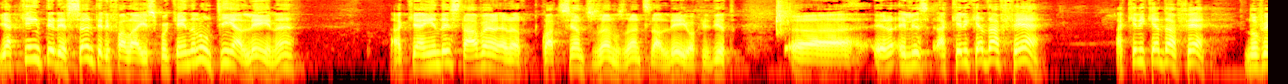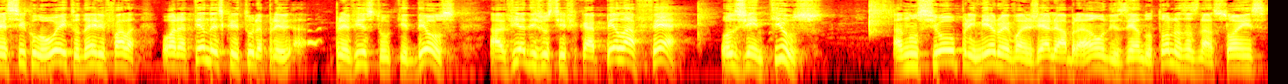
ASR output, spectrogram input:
E aqui é interessante ele falar isso, porque ainda não tinha lei, né? Aqui ainda estava, era 400 anos antes da lei, eu acredito. Uh, eles, aquele que é da fé, aquele que é da fé. No versículo 8, daí ele fala: Ora, tendo a Escritura pre, previsto que Deus havia de justificar pela fé os gentios, anunciou primeiro o evangelho a Abraão, dizendo: Todas as nações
